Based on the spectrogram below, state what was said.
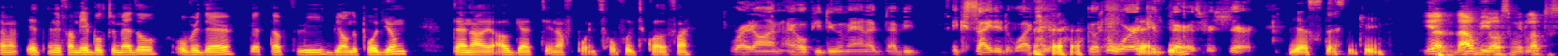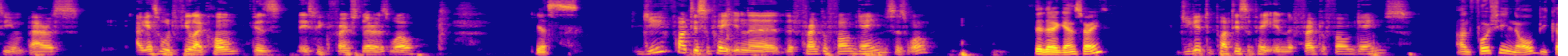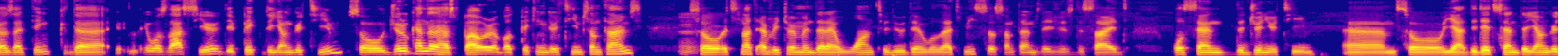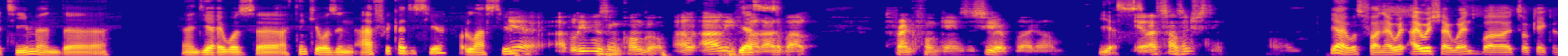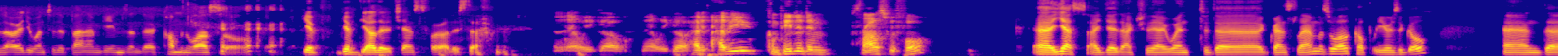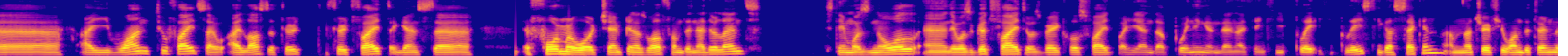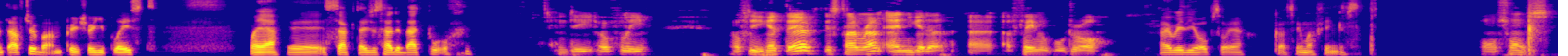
And if I'm able to medal over there, get top three, be on the podium, then I, I'll get enough points, hopefully, to qualify. Right on. I hope you do, man. I'd, I'd be excited to watch you go to work in you. Paris for sure. Yes, that's the dream. Yeah, that would be awesome. We'd love to see you in Paris. I guess it would feel like home because they speak French there as well. Yes. Do you participate in the, the Francophone games as well? Say that again, sorry? Do you get to participate in the Francophone games? Unfortunately, no, because I think the it was last year they picked the younger team. So Judo Canada has power about picking their team sometimes. Mm. So it's not every tournament that I want to do they will let me. So sometimes they just decide we'll send the junior team. Um, so yeah, they did send the younger team, and uh, and yeah, it was uh, I think it was in Africa this year or last year. Yeah, I believe it was in Congo. I, I only Yes. found out about Francophone games this year, but um, Yes. yeah, that sounds interesting. Yeah, it was fun. I, w- I wish I went, but it's okay because I already went to the Pan Am Games and the Commonwealth. So give give the other a chance for other stuff. there we go. There we go. Have Have you competed in France before? Uh, yes, I did actually. I went to the Grand Slam as well a couple years ago, and uh, I won two fights. I, I lost the third third fight against uh, a former world champion as well from the Netherlands. His name was Noel, and it was a good fight. It was a very close fight, but he ended up winning. And then I think he played. He placed. He got second. I'm not sure if he won the tournament after, but I'm pretty sure he placed. But yeah, it sucked. I just had a bad pool. Indeed. Hopefully, hopefully you get there this time around and you get a a, a favorable draw. I really hope so. Yeah, crossing my fingers. Bon chance.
